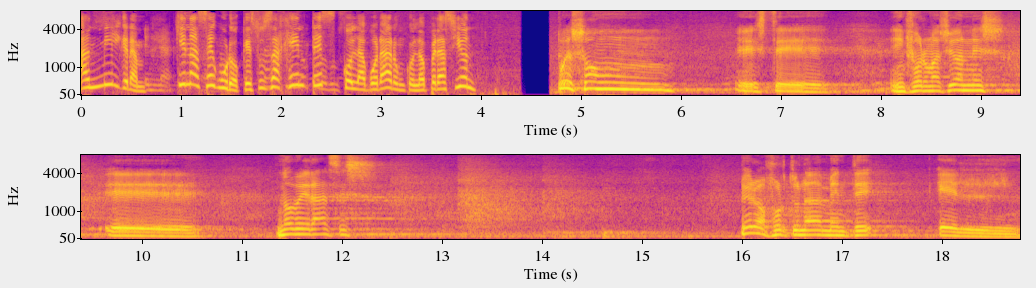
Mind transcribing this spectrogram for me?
Ann Milgram, quien aseguró que sus agentes colaboraron con la operación. Pues son este, informaciones eh, no veraces, pero afortunadamente el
